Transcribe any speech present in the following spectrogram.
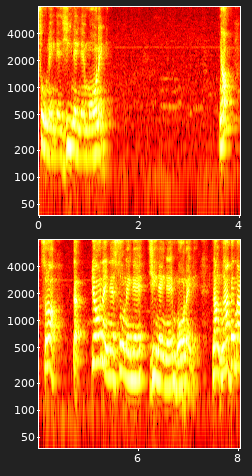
ဆိုနိုင်တယ်ရည်နိုင်တယ်မောနိုင်တယ်နော်ဆိုတော့ ပြောနိုင်တယ်ဆိုနိုင်တယ်ရည်နိုင်တယ်မောနိုင်တယ်နောက်ငါဘယ်မှာ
